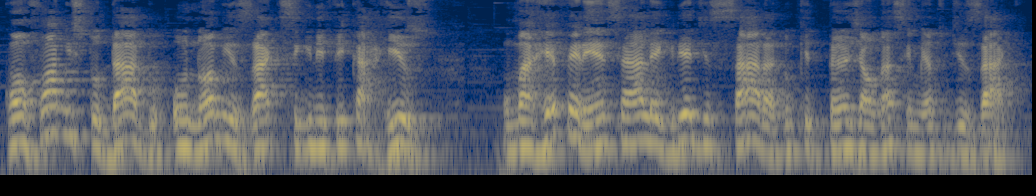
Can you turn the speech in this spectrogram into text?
Conforme estudado, o nome Isaac significa riso, uma referência à alegria de Sara no que tange ao nascimento de Isaac.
